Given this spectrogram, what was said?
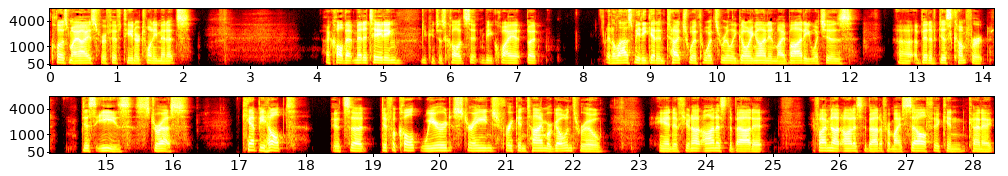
close my eyes for 15 or 20 minutes. I call that meditating. You could just call it sit and be quiet, but it allows me to get in touch with what's really going on in my body, which is uh, a bit of discomfort, dis-ease, stress. Can't be helped. It's a difficult, weird, strange freaking time we're going through. And if you're not honest about it, if I'm not honest about it for myself, it can kind of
